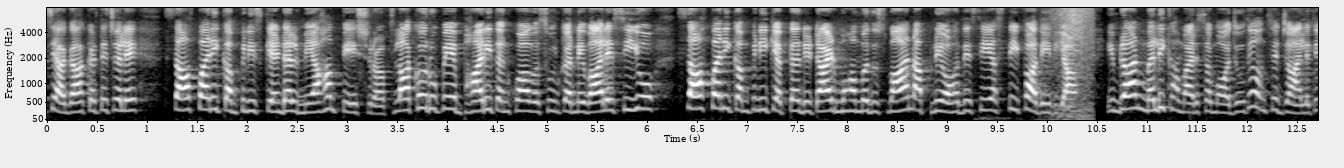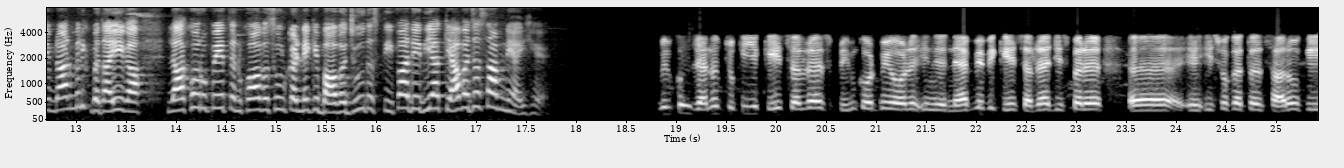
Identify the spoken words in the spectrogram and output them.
سے آگاہ کرتے چلے، صاف پانی کمپنی سکینڈل میں اہم پیش رفت۔ لاکھوں روپے بھاری تنخواہ وصول کرنے والے CEO, Saaf Pani company captain retired Muhammad Usman اپنے عہدے سے استعفیٰ دے دیا۔ عمران ملک ہمارے ساتھ موجود ہیں، ان سے جان لیتے عمران ملک، بتائیے گا، لاکھوں روپے تنخواہ وصول کرنے کے باوجود استعفیٰ دے دیا، کیا وجہ سامنے آئی ہے؟ بالکل زینب، چونکہ یہ کیس چل رہا ہے سپریم کورٹ میں اور نیب میں بھی کیس چل رہا ہے، جس پر اس وقت ساروں کی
